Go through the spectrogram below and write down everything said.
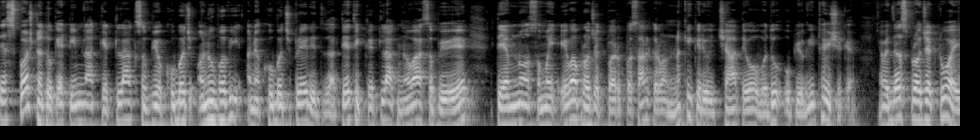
તે સ્પષ્ટ હતું કે ટીમના કેટલાક સભ્યો ખૂબ જ અનુભવી અને ખૂબ જ પ્રેરિત હતા. તેથી કેટલાક નવા સભ્યોએ તેમનો સમય એવા પ્રોજેક્ટ પર પસાર કરવાનું નક્કી કર્યું જ્યાં તેઓ વધુ ઉપયોગી થઈ શકે. હવે દસ પ્રોજેક્ટ હોય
